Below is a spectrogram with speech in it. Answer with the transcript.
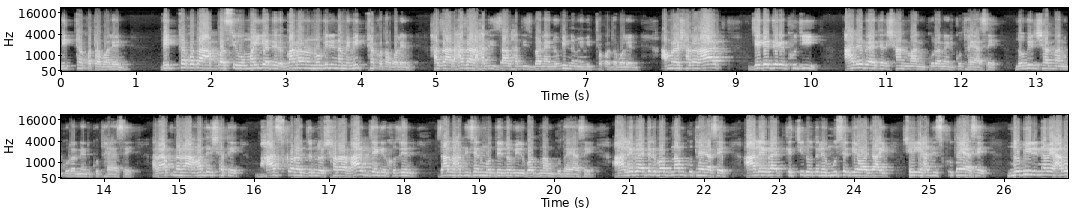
মিথ্যা কথা বলেন। মিথ্যা কথা আব্বাসী ও মাইয়াদের বানানো নবীর নামে মিথ্যা কথা বলেন। হাজার হাজার হাদিস, জাল হাদিস বানায় নবীর নামে মিথ্যা কথা বলেন। আমরা সারা রাত জেগে জেগে খুঁজি, আহলে বায়াতের সম্মান কোরআনের কোথায় আছে? নবীর সম্মান কোরআনের কোথায় আছে? আর আপনারা আমাদের সাথে ভাস করার জন্য সারা রাত জেগে খোঁজেন জাল হাদিসের মধ্যে নবীর বদনাম কোথায় আছে? আহলে বায়াতের বদনাম কোথায় আছে? আহলে বায়াতকে চিরতরে মুছে দেওয়া যায়, সেই হাদিস কোথায় আছে? নবীর নামে আরও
